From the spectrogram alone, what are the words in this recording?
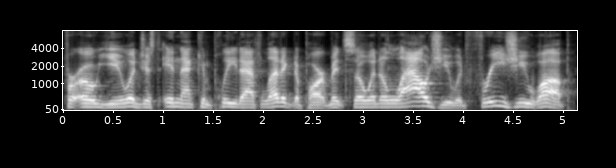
for OU and just in that complete athletic department. So it allows you, it frees you up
